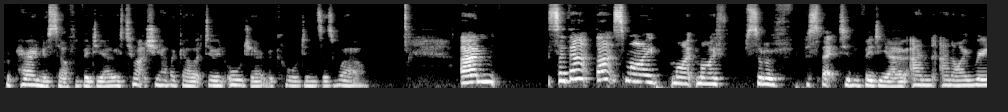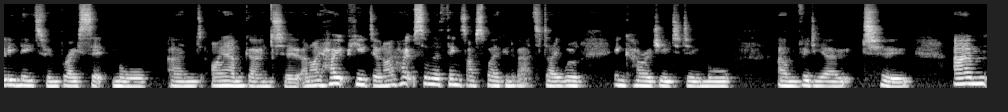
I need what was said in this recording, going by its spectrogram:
preparing yourself for video is to actually have a go at doing audio recordings as well. Um, so that that's my, my my sort of perspective of video and and I really need to embrace it more and I am going to and I hope you do and I hope some of the things I've spoken about today will encourage you to do more um, video too um,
